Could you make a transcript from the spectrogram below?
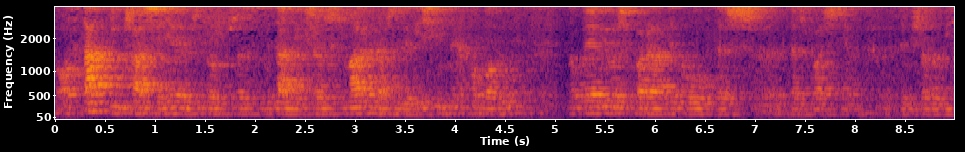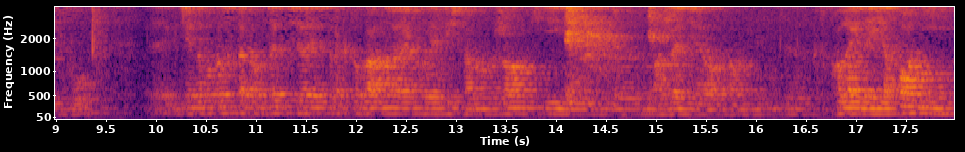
w ostatnim czasie, nie wiem czy to przez wydanie książki Marka, czy z jakichś innych powodów, no pojawiło się parę artykułów też, też właśnie w, w tym środowisku, e, gdzie no po prostu ta koncepcja jest traktowana jako jakieś tam mrzonki, e, marzenie o tam e, kolejnej Japonii,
